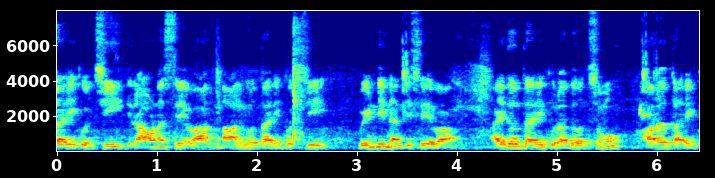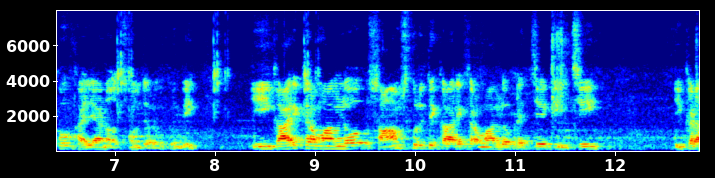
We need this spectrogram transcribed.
తారీఖు వచ్చి రావణ సేవ నాలుగో తారీఖు వచ్చి వెండి నంది సేవ ఐదో తారీఖు రథోత్సవం ఆరో తారీఖు కళ్యాణోత్సవం జరుగుతుంది. ఈ కార్యక్రమాల్లో సాంస్కృతిక కార్యక్రమాల్లో ప్రత్యేకించి ఇక్కడ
